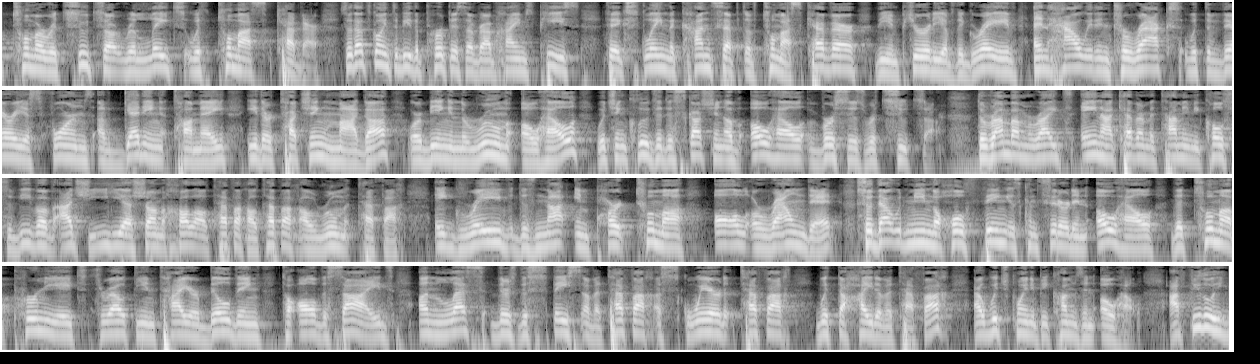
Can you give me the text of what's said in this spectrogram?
tuma ritzutza relates with tumas kever. So that's going to be the purpose of Rab Chaim's piece to explain the concept of tumas kever, the impurity of the grave, and how it interacts with the various forms of getting tameh, either touching maga or being in the room ohel, which includes a discussion of ohel versus ritzutza. The Rambam writes, Ein hakever metami mikol sevivav ad sheyihi hasham chal al tefach al tefach al rum tefach. A grave does not impart tuma all around it. So that would mean the whole thing is considered an ohel. The tuma permeates throughout the entire building to all the sides, unless there's the space of a tefach, a squared tefach with the height of a tefach, at which point it becomes an ohel. Afilu.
